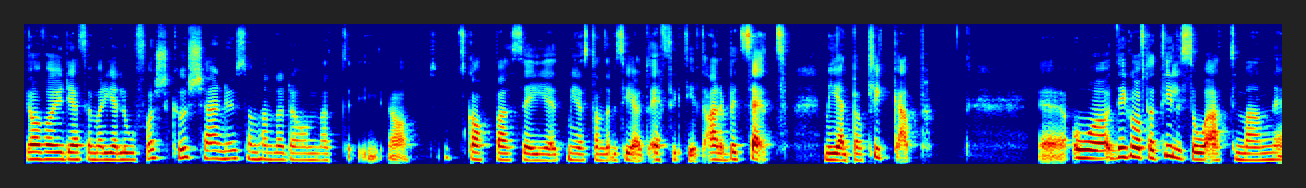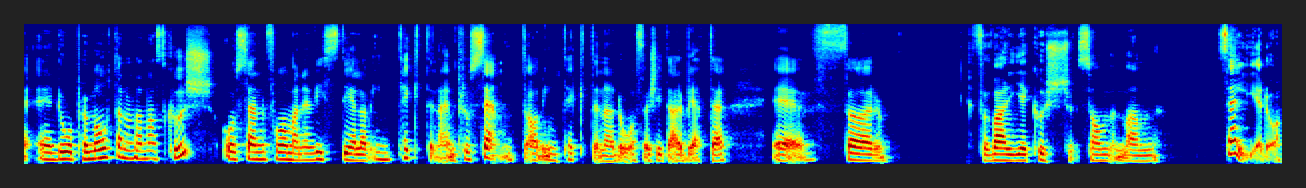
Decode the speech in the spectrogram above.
Jag var ju det för Maria Lofors kurs här nu som handlade om att ja, skapa sig ett mer standardiserat och effektivt arbetssätt med hjälp av ClickUp. Eh, och det går ofta till så att man eh, då promotar någon annans kurs och sen får man en viss del av intäkterna, en procent av intäkterna då för sitt arbete eh, för, för varje kurs som man säljer då.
